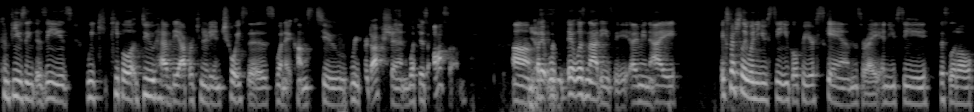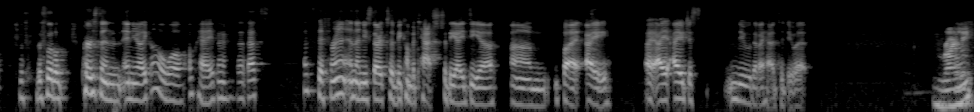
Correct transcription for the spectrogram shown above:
confusing disease we people do have the opportunity and choices when it comes to reproduction which is awesome um, but it was it was not easy i mean i especially when you see you go for your scans right and you see this little this, this little person and you're like oh well okay that's that's different and then you start to become attached to the idea um, but I, I i i just knew that i had to do it Riley? Um,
